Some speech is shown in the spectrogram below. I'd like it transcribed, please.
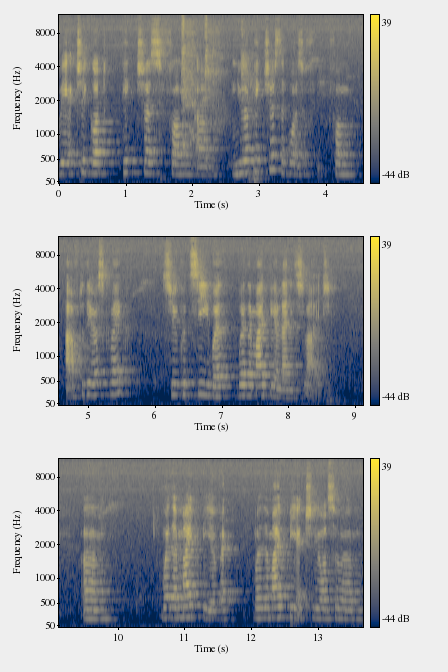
we actually got pictures from um, newer pictures that was from after the earthquake. So you could see where, where there might be a landslide. Um, where there might be a where there might be actually also um,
